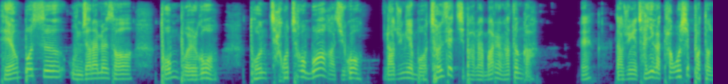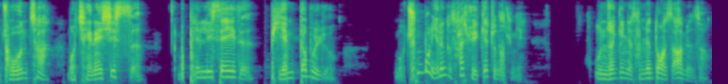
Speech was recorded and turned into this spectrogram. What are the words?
대형버스 운전하면서 돈 벌고 돈 차고차고 모아가지고 나중에 뭐 전셋집 하나 마련하던가 예? 나중에 자기가 타고 싶었던 좋은 차, 뭐 제네시스, 뭐 펠리세이드, BMW 뭐 충분히 이런 거 살 수 있겠죠 나중에 운전 경력 3년 동안 쌓으면서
